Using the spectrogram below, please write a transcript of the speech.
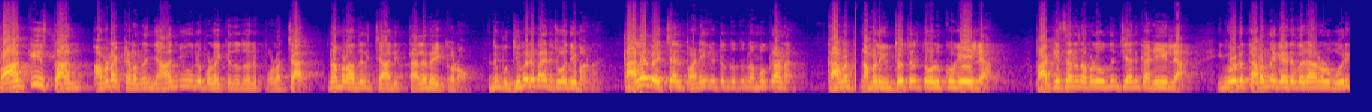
പാകിസ്ഥാൻ അവിടെ കിടന്ന് ഞാഞ്ഞൂൽ പൊളയ്ക്കുന്നത് പോലെ പൊളച്ചാൽ നമ്മൾ അതിൽ ചാടി തലവയ്ക്കണോ ഇത് ബുദ്ധിപരമായ ചോദ്യമാണ്. തല വെച്ചാൽ പണി കിട്ടുന്നത് നമുക്കാണ്. കാരണം നമ്മൾ യുദ്ധത്തിൽ തോൽക്കുകയില്ല. പാകിസ്ഥാന് നമ്മൾ ഒന്നും ചെയ്യാൻ കഴിയില്ല. ഇങ്ങോട്ട് കടന്നു കയറി വരാനുള്ള ഒരു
